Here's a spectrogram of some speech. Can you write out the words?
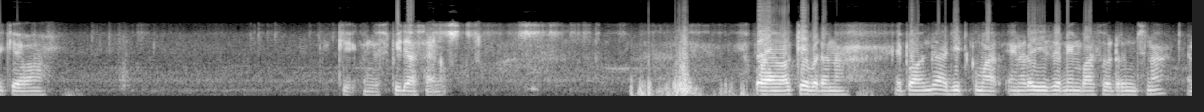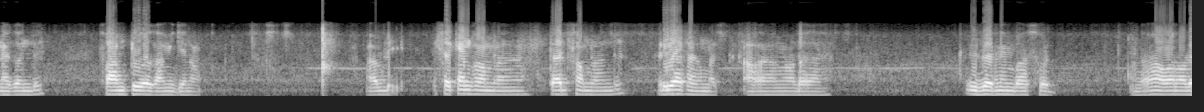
ஓகேவா ஓகே கொஞ்சம் ஸ்பீடாக செய்யணும் இப்போ ஓகே பட்டண்ணா இப்போ வந்து அஜித் குமார் என்னோட யூசர் நேம் பாஸ்வேர்டு இருந்துச்சுன்னா எனக்கு வந்து ஃபார்ம் டூவை காமிக்கணும். அப்படி செகண்ட் ஃபார்மில் தேர்ட் ஃபார்மில் வந்து ரியாஸ் அகமத் அவனோட யூசர் நேம் பாஸ்வேர்ட் அதான் அவனோட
